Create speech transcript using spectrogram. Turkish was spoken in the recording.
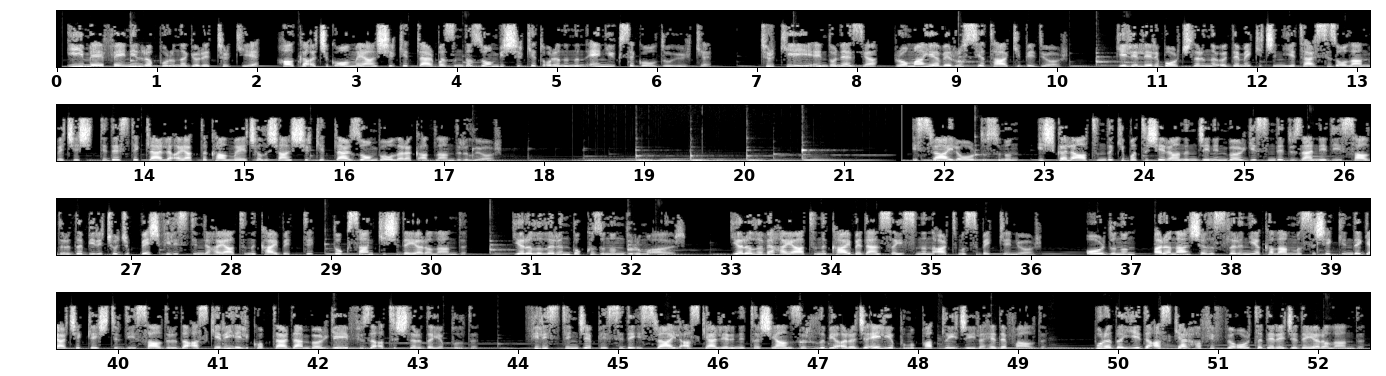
IMF'nin raporuna göre Türkiye, halka açık olmayan şirketler bazında zombi şirket oranının en yüksek olduğu ülke. Türkiye'yi Endonezya, Romanya ve Rusya takip ediyor. Gelirleri borçlarını ödemek için yetersiz olan ve çeşitli desteklerle ayakta kalmaya çalışan şirketler zombi olarak adlandırılıyor. İsrail ordusunun, işgal altındaki Batı Şeria'nın Cenin bölgesinde düzenlediği saldırıda biri çocuk 5 Filistinli hayatını kaybetti, 90 kişi de yaralandı. Yaralıların 9'unun durumu ağır. Yaralı ve hayatını kaybeden sayısının artması bekleniyor. Ordunun, aranan şahısların yakalanması şeklinde gerçekleştirdiği saldırıda askeri helikopterden bölgeye füze atışları da yapıldı. Filistin cephesi de İsrail askerlerini taşıyan zırhlı bir aracı el yapımı patlayıcıyla hedef aldı. Burada 7 asker hafif ve orta derecede yaralandı.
